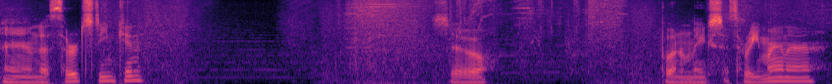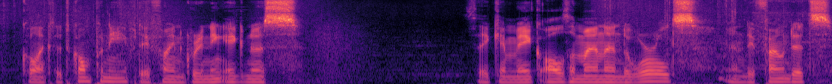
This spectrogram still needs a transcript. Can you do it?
And a third Steamkin. So, opponent makes 3 mana, collected company, if they find Grinning Ignis, they can make all the mana in the world, and they found it.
